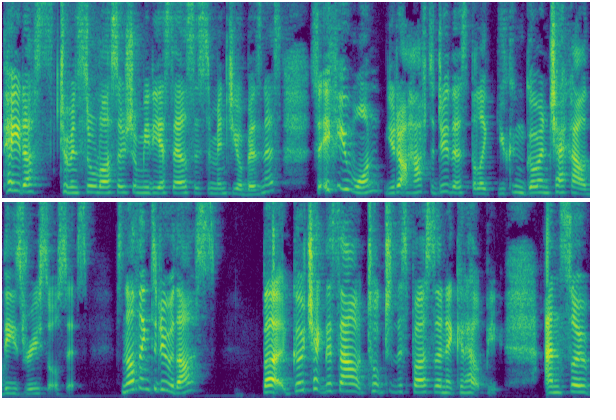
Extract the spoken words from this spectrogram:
paid us to install our social media sales system into your business. So if you want, you don't have to do this, but like you can go and check out these resources. It's nothing to do with us, but go check this out, talk to this person, it could help you. And so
